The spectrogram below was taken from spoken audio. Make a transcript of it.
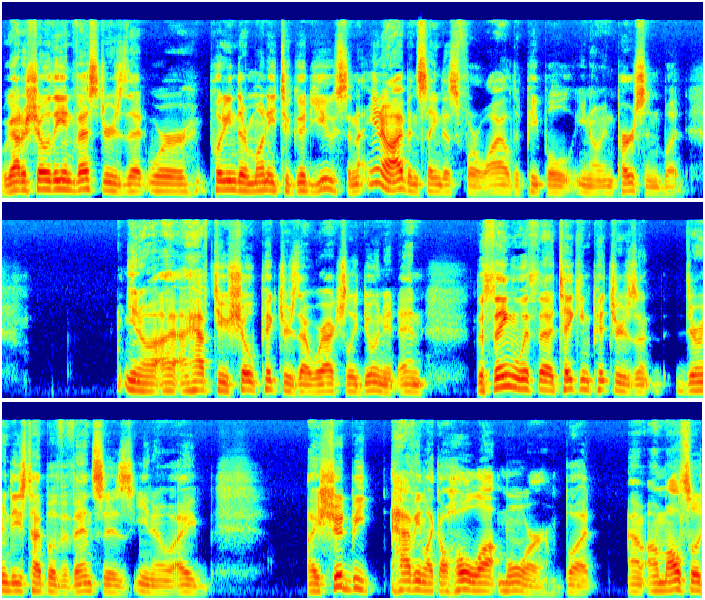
we got to show the investors that we're putting their money to good use. And you know, I've been saying this for a while to people, you know, in person, but you know, I, I have to show pictures that we're actually doing it. And the thing with uh, taking pictures uh, during these type of events is, you know, I I should be having like a whole lot more, but I'm also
